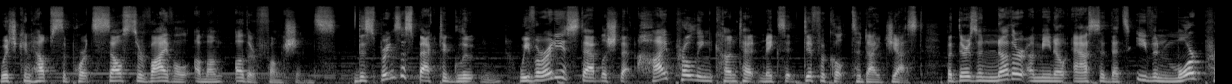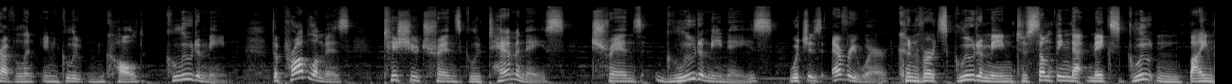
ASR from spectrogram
which can help support cell survival among other functions. This brings us back to gluten. We've already established that high proline content makes it difficult to digest, but there's another amino acid that's even more prevalent in gluten called glutamine. The problem is tissue transglutaminase transglutaminase, which is everywhere, converts glutamine to something that makes gluten bind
